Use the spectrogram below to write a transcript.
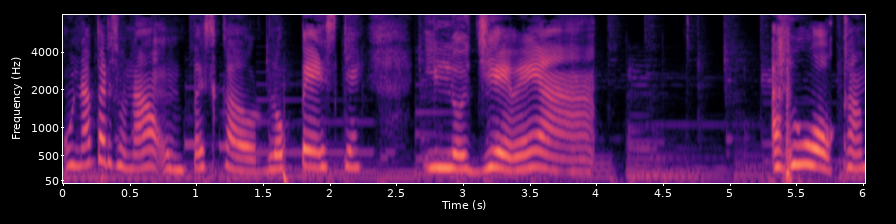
una persona, un pescador, lo pesque y lo lleve a, a su boca,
